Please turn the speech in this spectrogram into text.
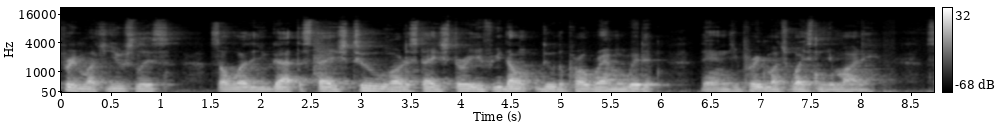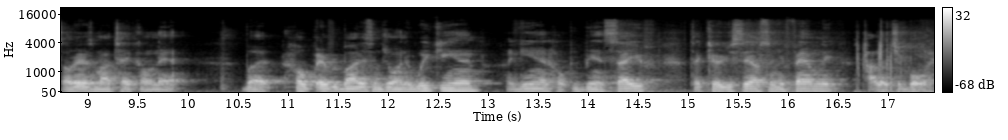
pretty much useless. So whether you got the stage two or the stage three, if you don't do the programming with it, then you're pretty much wasting your money. So there's my take on that. But hope everybody's enjoying the weekend. Again, hope you're being safe. Take care of yourselves and your family. Holla at your boy.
